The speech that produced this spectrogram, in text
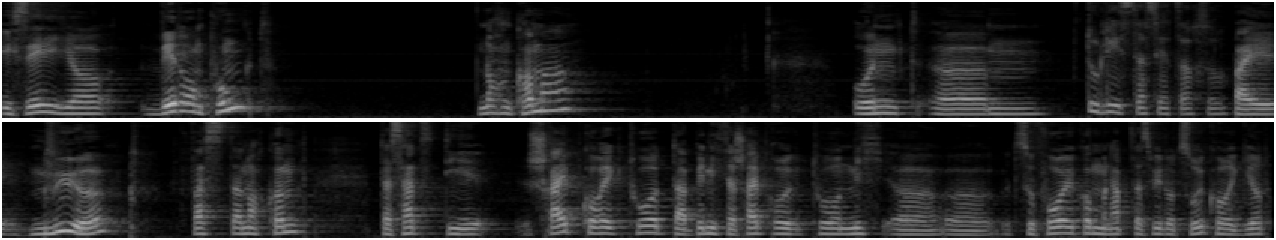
ich sehe hier weder einen Punkt noch ein Komma. Und ähm, Du liest das jetzt auch so. bei Mühe, was da noch kommt, das hat die Schreibkorrektur, da bin ich der Schreibkorrektur nicht äh, äh, zuvor gekommen und habe das wieder zurückkorrigiert.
